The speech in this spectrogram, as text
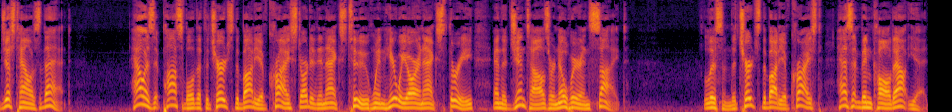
Just how is that? How is it possible that the church, the body of Christ, started in Acts 2 when here we are in Acts 3 and the Gentiles are nowhere in sight? Listen, the church, the body of Christ, hasn't been called out yet.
